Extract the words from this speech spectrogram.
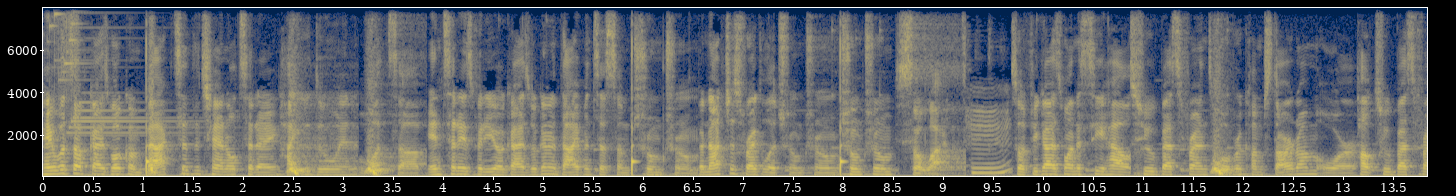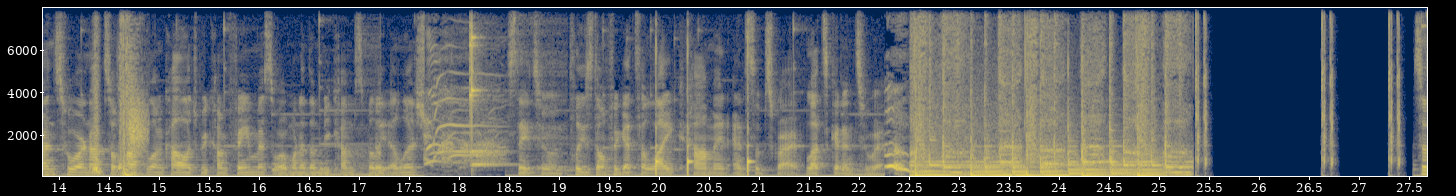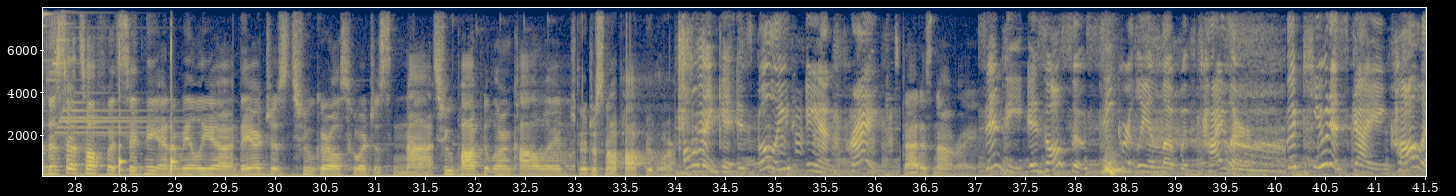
Hey, what's up guys? Welcome back to the channel today. How you doing? What's up? In today's video, guys, we're gonna dive into some Troom Troom, but not just regular Troom Troom, Troom Troom Select. Hmm? So if you guys want to see how two best friends overcome stardom, or how two best friends who are not so popular in college become famous, or one of them becomes Billie Eilish, stay tuned. Please don't forget to like, comment, and subscribe. Let's get into it. So this starts off with Sydney and Amelia. They are just two girls who are just not too popular in college. They're just not popular. All they get is bullied and pranked. That is not right. Cindy is also secretly in love with Tyler, the cutest guy in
